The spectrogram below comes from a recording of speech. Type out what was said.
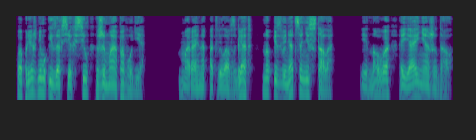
по-прежнему изо всех сил сжимая поводья. Марайна отвела взгляд, но извиняться не стала. Иного я и не ожидал.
